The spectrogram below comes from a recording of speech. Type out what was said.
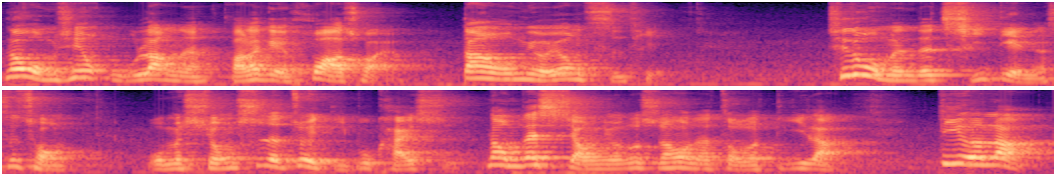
那我们先用五浪呢，把它给画出来。当然，我们有用磁铁。其实我们的起点呢，是从我们熊市的最底部开始。那我们在小牛的时候呢，走了第一浪，第二浪，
